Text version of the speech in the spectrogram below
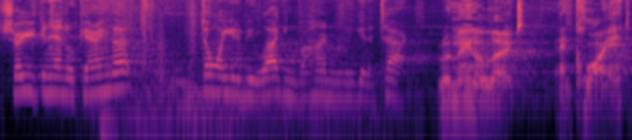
Sure you can handle carrying that? Don't want you to be lagging behind when we get attacked. remain alert and quiet.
